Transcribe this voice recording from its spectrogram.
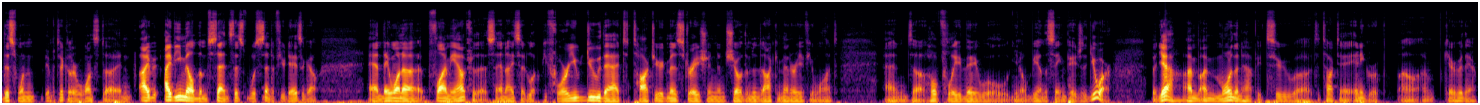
this one in particular wants to. And I've I've emailed them since. This was sent a few days ago, and they want to fly me out for this. And I said, look, before you do that, talk to your administration and show them the documentary if you want, and uh, hopefully they will, you know, be on the same page that you are. But yeah, I'm I'm more than happy to uh, to talk to any group. I don't care who they are,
